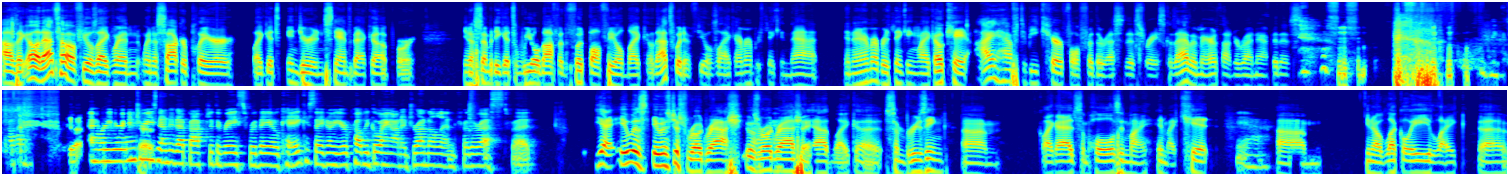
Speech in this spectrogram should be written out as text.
I was like, "Oh, that's how it feels like when when a soccer player like gets injured and stands back up, or you know somebody gets wheeled off of the football field. Like, oh, that's what it feels like." I remember thinking that. And I remember thinking, like, okay, I have to be careful for the rest of this race because I have a marathon to run after this. Oh. Yeah. And were your injuries ended up after the race? Were they okay? Because I know you're probably going on adrenaline for the rest, but yeah, it was it was just road rash. It was road rash. I had like uh, some bruising. Um, like I had some holes in my in my kit. yeah. Um, you know, luckily, like uh,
